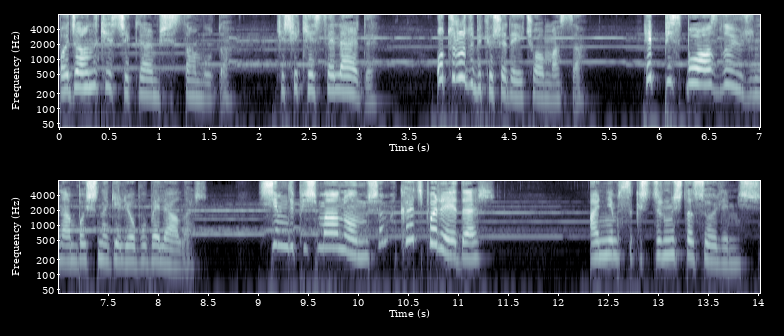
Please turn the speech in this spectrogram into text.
Bacağını keseceklermiş İstanbul'da. Keşke kesselerdi. Otururdu bir köşede hiç olmazsa. Hep pis boğazlığı yüzünden başına geliyor bu belalar. Şimdi pişman olmuş ama kaç para eder? Annem sıkıştırmış da söylemiş.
